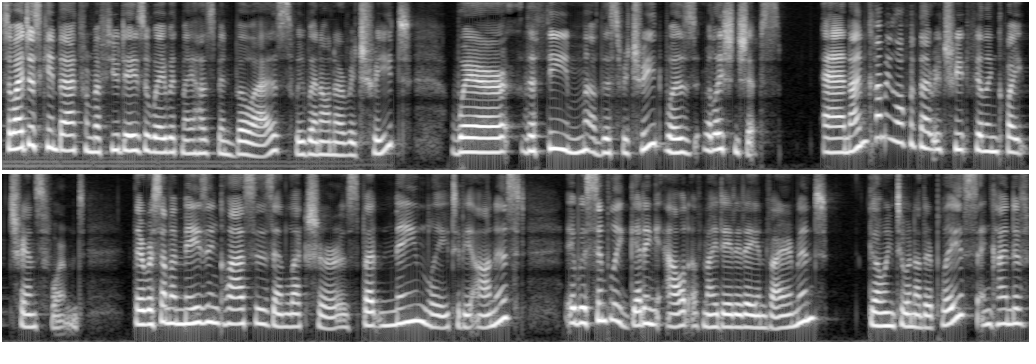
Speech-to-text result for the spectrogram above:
So, I just came back from a few days away with my husband Boaz. We went on a retreat where the theme of this retreat was relationships. And I'm coming off of that retreat feeling quite transformed. There were some amazing classes and lectures, but mainly, to be honest, it was simply getting out of my day to day environment, going to another place, and kind of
